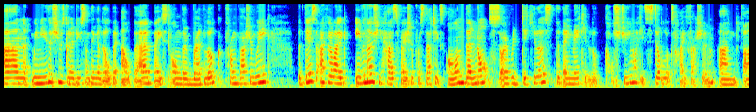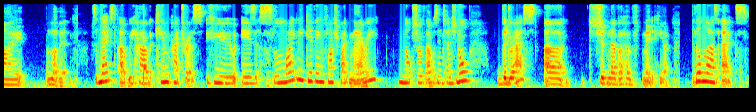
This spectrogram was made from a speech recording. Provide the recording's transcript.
And we knew that she was going to do something a little bit out there based on the red look from Fashion Week. But this, I feel like, even though she has facial prosthetics on, they're not so ridiculous that they make it look costume. Like, it still looks high fashion. And I love it. So next up we have Kim Petras, who is slightly giving flashback Mary. Not sure if that was intentional. The dress uh, should never have made it here. Lil Nas X.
